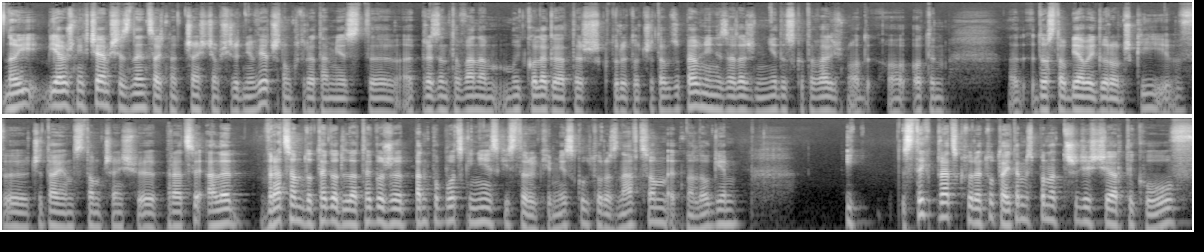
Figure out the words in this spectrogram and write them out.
No i ja już nie chciałem się znęcać nad częścią średniowieczną, która tam jest e, prezentowana. Mój kolega też, który to czytał zupełnie niezależnie, nie dyskutowaliśmy o, o, o tym, dostał białej gorączki, w, czytając tą część e, pracy, ale wracam do tego dlatego, że pan Popłocki nie jest historykiem, jest kulturoznawcą, etnologiem i z tych prac, które tutaj, tam jest ponad 30 artykułów,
